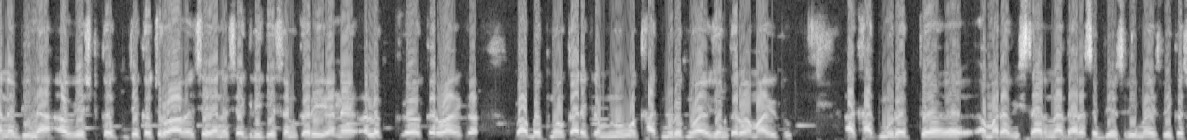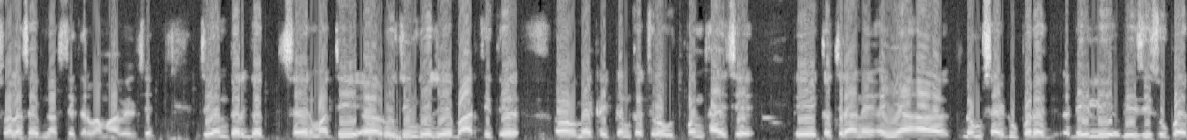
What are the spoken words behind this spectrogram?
અને ભીના વેસ્ટ જે કચરો આવે છે, એને સેગ્રીગેશન કરી અને અલગ કરવા બાબતનો કાર્યક્રમનું ખાતમુહૂર્તનું આયોજન કરવામાં આવ્યું હતું. આ ખાતમુહૂર્ત અમારા વિસ્તારના ધારાસભ્ય શ્રી મહેશભાઈ કસવાલા સાહેબના હસ્તે કરવામાં આવેલ છે. જે અંતર્ગત શહેરમાંથી રોજિંદો જે બારથી તેર મેટ્રિક ટન કચરો ઉત્પન્ન થાય છે, એ કચરાને અહીંયા ડમ્પ સાઇટ ઉપર જ ડેઈલી બેઝિસ ઉપર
